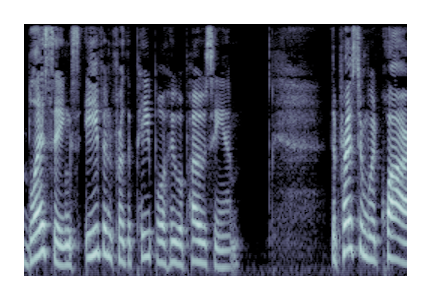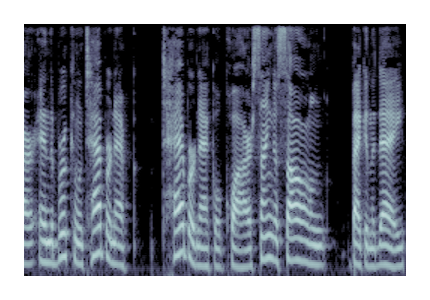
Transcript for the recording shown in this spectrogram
blessings even for the people who oppose him. The Prestonwood Choir and the Brooklyn Tabernacle, Tabernacle Choir sang a song back in the day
